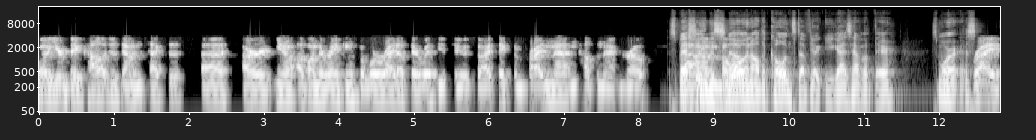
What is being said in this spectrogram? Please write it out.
know your big colleges down in Texas. Uh, are you know up on the rankings, but we're right up there with you too. So I take some pride in that and helping that grow. Especially um, in the um, snow and all the cold and stuff you guys have up there. It's more it's, right.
